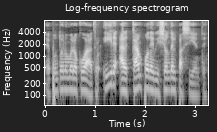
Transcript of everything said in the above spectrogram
El punto número cuatro, ir al campo de visión del paciente.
